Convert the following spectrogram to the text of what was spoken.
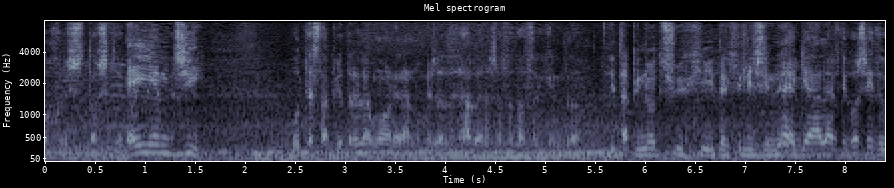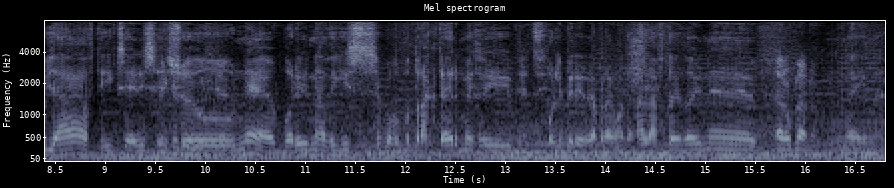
Ο Χριστός και AMG. Ούτε στα πιο τρελά μου όνειρα νομίζω δεν θα έμπαινα σε αυτό το αυτοκίνητο. Η ταπεινότητα σου έχει υπερχιλήσει Ναι, και αλλά ευτυχώς η δουλειά αυτή, ξέρεις, Έχει σου. αυτοδοχεία. Ναι, μπορεί να οδηγήσεις από, από τρακτέρ μέχρι Έτσι. πολύ περίεργα πράγματα. Αλλά αυτό εδώ είναι. Αεροπλάνο. Ναι, είναι.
